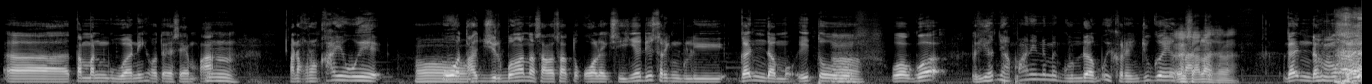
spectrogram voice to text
eh teman gua nih waktu SMA Hmm. anak orang kaya we Oh. wah tajir banget nah salah satu koleksinya dia sering beli Gundam itu Hmm. wah gua lihat nih apa nih namanya Gundam wih keren juga ya Eh, salah, salah. Gundam warna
